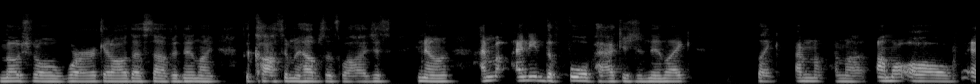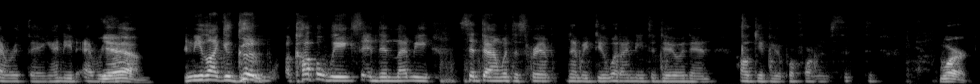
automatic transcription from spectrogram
emotional work and all that stuff, and then like the costume helps as well. I just you know I'm I need the full package, and then like like I'm I'm a I'm a all everything. I need everything. yeah. I need like a good a couple weeks, and then let me sit down with the script. Let me do what I need to do, and then I'll give you a performance. Work.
